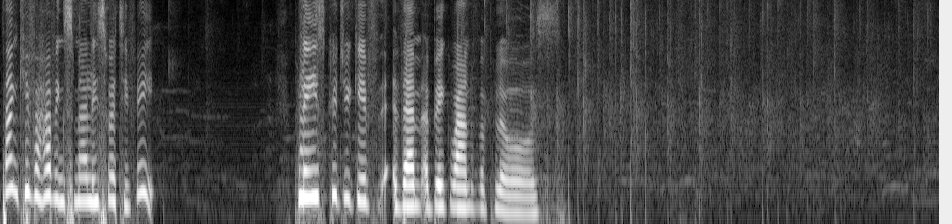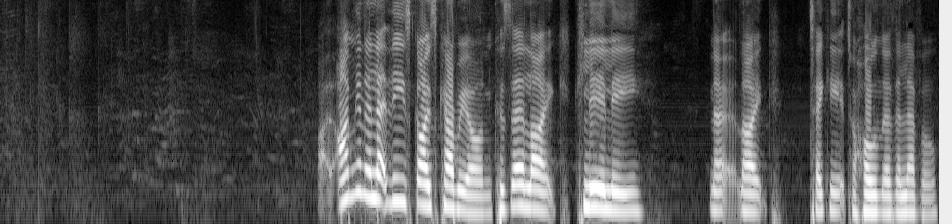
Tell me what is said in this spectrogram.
Thank you for having smelly, sweaty feet. Please, could you give them a big round of applause? I'm going to let these guys carry on because they're like clearly, no, like taking it to a whole other level.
